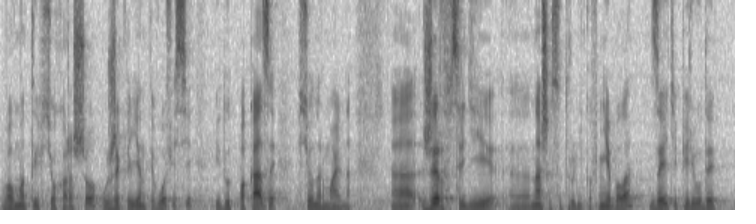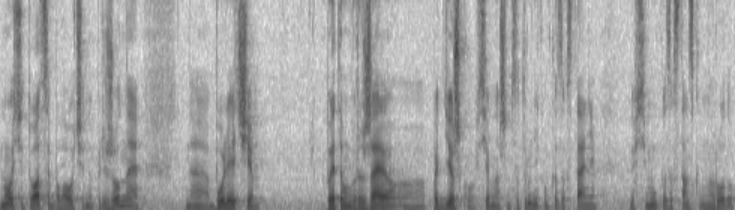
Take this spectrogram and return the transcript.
в Алматы все хорошо, уже клиенты в офисе, идут показы, все нормально. А, жертв среди э, наших сотрудников не было за эти периоды, но ситуация была очень напряженная, э, более чем. Поэтому выражаю э, поддержку всем нашим сотрудникам в Казахстане, да всему казахстанскому народу.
